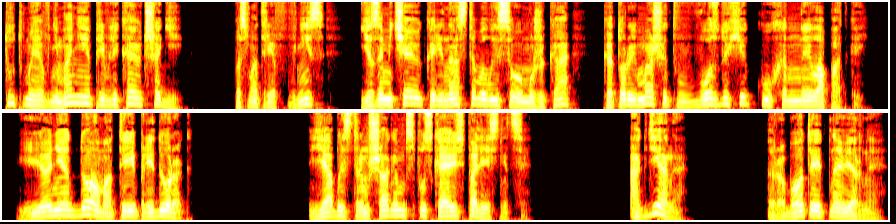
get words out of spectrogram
Тут мое внимание привлекают шаги. Посмотрев вниз, я замечаю коренастого лысого мужика, который машет в воздухе кухонной лопаткой. «Ее нет дома, ты придурок!» Я быстрым шагом спускаюсь по лестнице. «А где она?» «Работает, наверное».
